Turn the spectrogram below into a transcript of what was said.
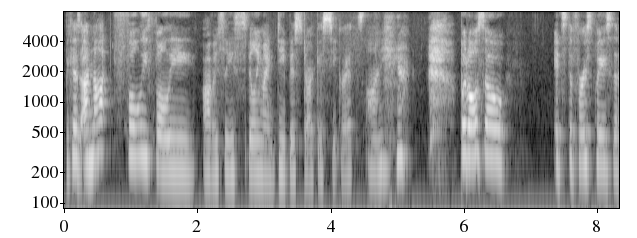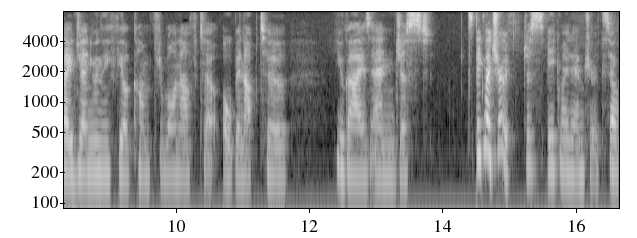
because I'm not fully fully obviously spilling my deepest darkest secrets on here. but also it's the first place that I genuinely feel comfortable enough to open up to you guys and just speak my truth. Just speak my damn truth. So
